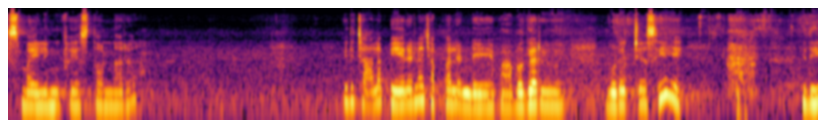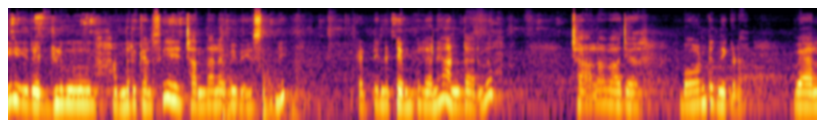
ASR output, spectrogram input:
స్మైలింగ్ ఫేస్తో ఉన్నారు. ఇది చాలా పేరనే చెప్పాలండి. బాబా గారు గుడి వచ్చేసి ఇది రెడ్లు అందరూ కలిసి చందాలు అవి వేసుకుని కట్టిన టెంపుల్ అని అంటారు. చాలా బాగా బాగుంటుంది ఇక్కడ. వేల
